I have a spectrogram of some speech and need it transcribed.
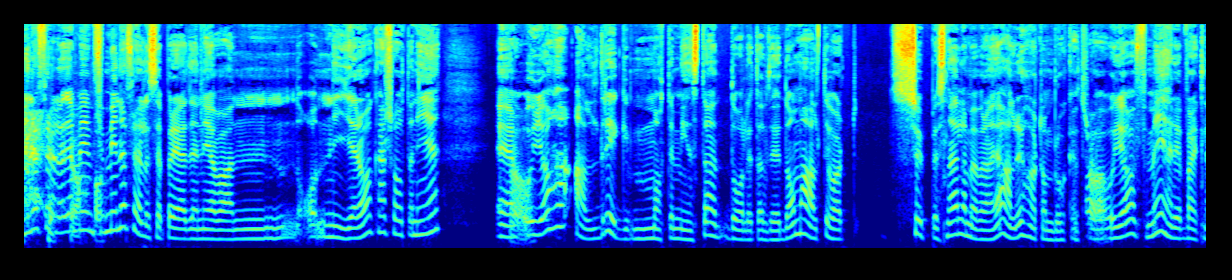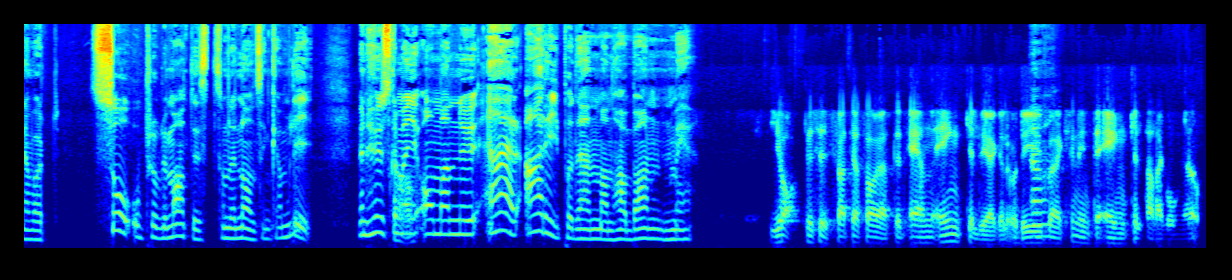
Mina föräldrar, ja. men, för mina föräldrar separerade när jag var nio, då, kanske åtta, nio. Eh, Ja. Och jag har aldrig mått det minsta dåligt av det. De har alltid varit supersnälla med varandra. Jag har aldrig hört dem bråka tror jag. Ja. Och jag, för mig har det verkligen varit så oproblematiskt som det någonsin kan bli. Men hur ska man, om man nu är arg på den man har barn med? Ja, precis. För att jag sa ju att det är en enkel regel och det är ju Ja. verkligen inte enkelt alla gånger att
